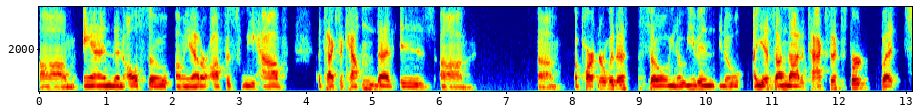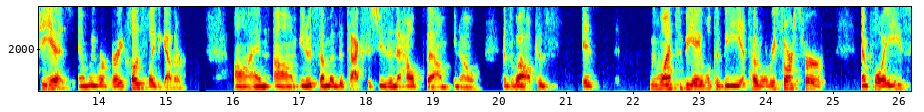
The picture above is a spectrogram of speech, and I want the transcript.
Um, and then also, I mean, at our office, we have a tax accountant that is um, um, a partner with us. So, you know, even, you know, I yes, I'm not a tax expert, but she is. And we work very closely together on, um, you know, some of the tax issues and to help them, you know, as well. Cause it, we want to be able to be a total resource for employees.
